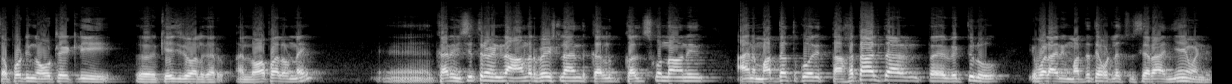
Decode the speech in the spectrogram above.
supporting outrightly Kejriwal garu. ఆయన లోపాలు ఉన్నాయి. కానీ విచిత్రం ఏంటంటే ఆంధ్రప్రదేశ్లో ఆయన కలు కలుసుకుందామని ఆయన మద్దతు కోరి తహతాలిత వ్యక్తులు ఇవాళ ఆయనకి మద్దతు ఇవ్వట్లేదు. చూసారా? అన్యాయం అండి.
